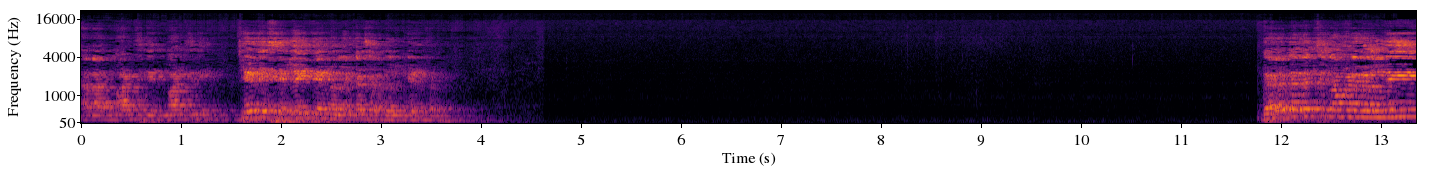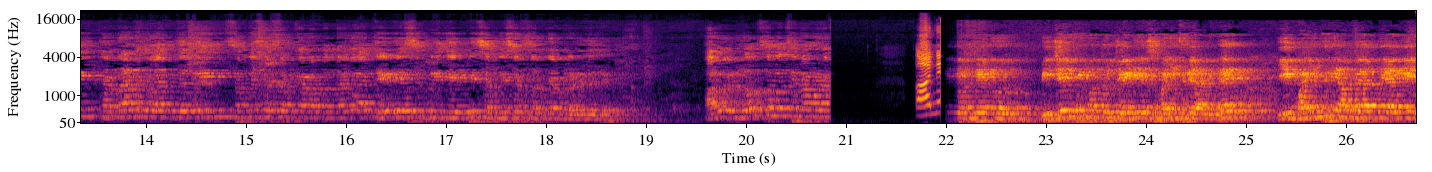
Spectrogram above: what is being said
ನಾನು ಅದ್ ಮಾಡ್ತೀನಿ ಇದು ಮಾಡ್ತೀನಿ ಜೆಡಿಎಸ್ ಎಲ್ಲೈತೆ ಅನ್ನೋ ಲೆಕ್ಕಾಚಾರದಲ್ಲಿ ಕೇಳ್ತಾರೆ. ಬೇರೆ ಬೇರೆ ಚುನಾವಣೆಗಳಲ್ಲಿ ಕರ್ನಾಟಕ ರಾಜ್ಯದಲ್ಲಿ ಸಮ್ಮಿಶ್ರ ಸರ್ಕಾರ ಬಂದಾಗ ಜೆಡಿಎಸ್ ಬಿಜೆಪಿ ಸಮ್ಮಿಶ್ರ ಸರ್ಕಾರ ನಡೆದಿದೆ. ಆದರೆ ಲೋಕಸಭಾ ಚುನಾವಣೆ ಅನೆ ಬಿಜೆಪಿ ಮತ್ತು ಜೆಡಿಎಸ್ ಮೈತ್ರಿ ಆಗಿದೆ. ಈ ಮೈತ್ರಿ ಅಭ್ಯರ್ಥಿಯಾಗಿ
